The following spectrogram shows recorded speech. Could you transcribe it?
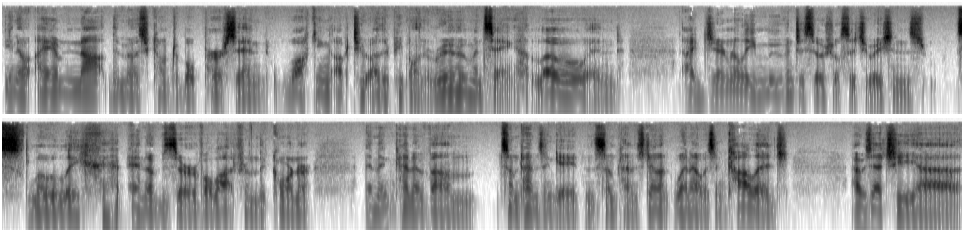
You know, I am not the most comfortable person walking up to other people in a room and saying hello and I generally move into social situations slowly and observe a lot from the corner, and then kind of um, sometimes engage and sometimes don't. When I was in college, I was actually uh,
